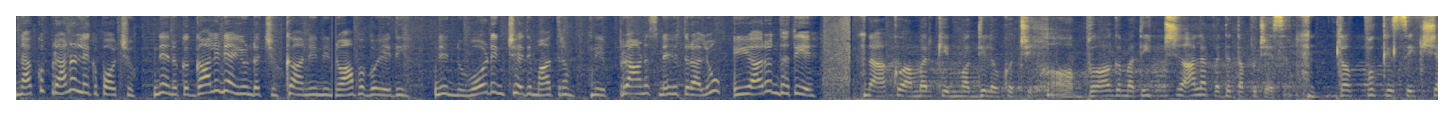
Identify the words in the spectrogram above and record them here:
నాకు ప్రాణం లేకపోవచ్చు. నేను ఒక గాలిని అయి ఉండొచ్చు. కానీ నిన్ను ఆపబోయేది నిన్ను ఓడించేది మాత్రం నీ ప్రాణ స్నేహితురాలు ఈ అరుంధతియే. నాకు అమర్కి మధ్యలోకి వచ్చి ఆ భాగమతి చాలా పెద్ద తప్పు చేసింది. తప్పుకి శిక్ష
